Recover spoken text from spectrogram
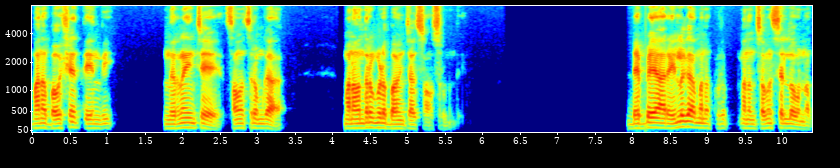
మన భవిష్యత్ ఏంది? నిర్ణయించే సంవత్సరంగా మనమందరం కూడా భావించాల్సిన అవసరం ఉంది. డెబ్బై ఆరేళ్ళుగా మన మనం సమస్యల్లో ఉన్నాం.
